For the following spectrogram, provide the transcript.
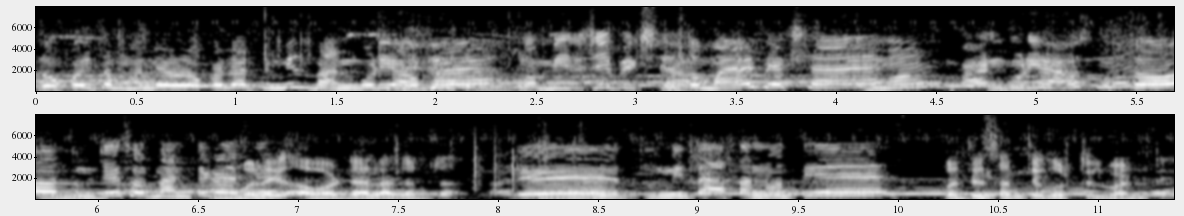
लोक इथं म्हणजे लोकांना तुम्हीच भानगोडी आहो काय? मम्मी तुझ्यापेक्षा तू तर मायापेक्षा आहे. मग? भानगुडी हाच कसं तुमच्यासोबत भांडते काय मला एक आवड द्यायला लागत ना? अरे तुम्ही तर आता नव्हते. पण ते सत्य गोष्टीला भांडते.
